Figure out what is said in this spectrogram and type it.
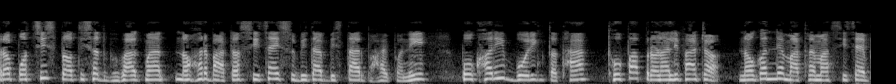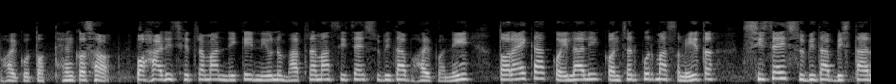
र पच्चीस प्रतिशत भूभागमा नहरबाट सिंचाई सुविधा विस्तार भए पनि पोखरी बोरिङ तथा थोपा प्रणालीबाट नगण्य मात्रामा सिंचाई भएको तथ्याङ्क छ। पहाड़ी क्षेत्रमा निकै न्यून मात्रामा सिंचाई सुविधा भए पनि तराईका कैलाली कञ्चनपुरमा समेत सिंचाई सुविधा विस्तार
